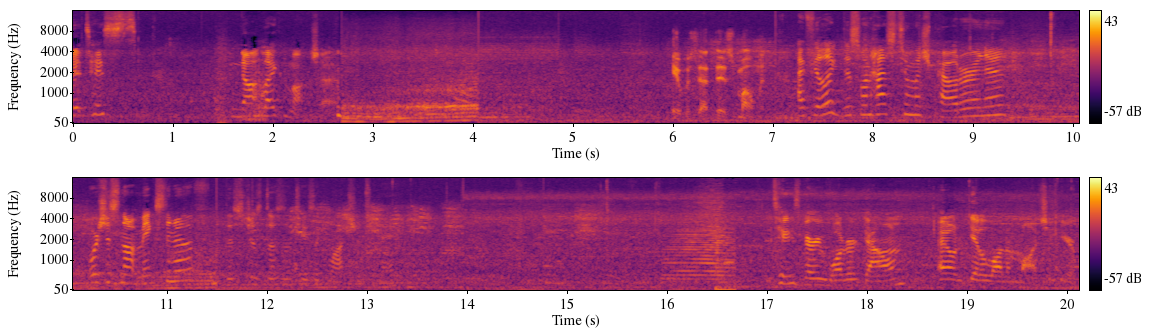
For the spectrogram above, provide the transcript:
It tastes not like matcha. It was at this moment. I feel like this one has too much powder in it, or it's just not mixed enough. This just doesn't taste like matcha to me. It tastes very watered down. I don't get a lot of matcha here.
